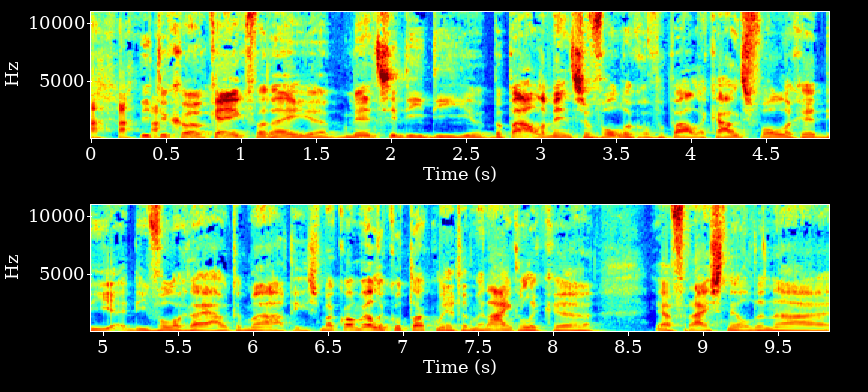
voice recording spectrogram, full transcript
die toch gewoon keek van hey, mensen die, die bepaalde mensen volgen of bepaalde accounts volgen, die, die volgt hij automatisch. Maar ik kwam wel in contact met hem en eigenlijk ja, vrij snel daarna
